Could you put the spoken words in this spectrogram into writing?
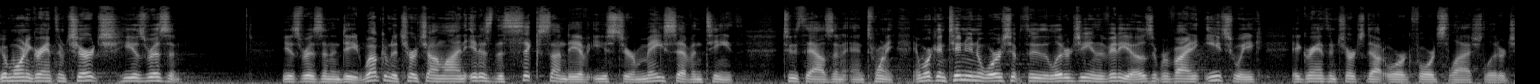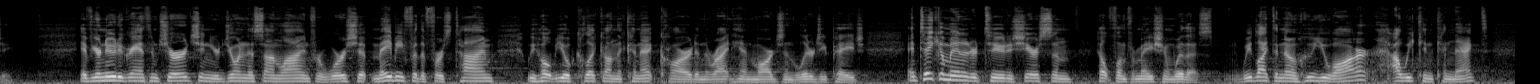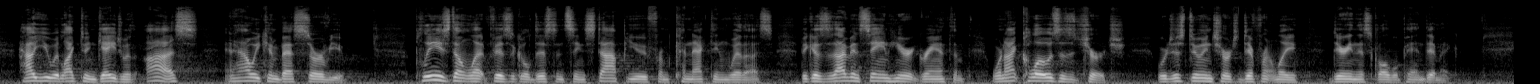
Good morning, Grantham Church. He is risen. He is risen indeed. Welcome to Church Online. It is the sixth Sunday of Easter, May 17th, 2020. And we're continuing to worship through the liturgy and the videos that we're providing each week at granthamchurch.org forward slash liturgy. If you're new to Grantham Church and you're joining us online for worship, maybe for the first time, we hope you'll click on the Connect card in the right hand margin of the liturgy page and take a minute or two to share some helpful information with us. We'd like to know who you are, how we can connect, how you would like to engage with us, and how we can best serve you. Please don't let physical distancing stop you from connecting with us. Because as I've been saying here at Grantham, we're not closed as a church. We're just doing church differently during this global pandemic.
